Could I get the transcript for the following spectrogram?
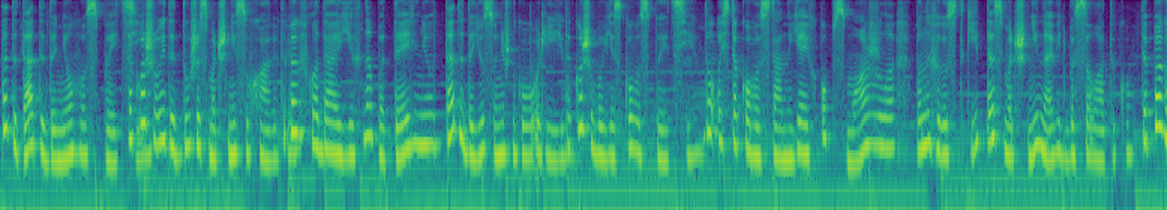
та додати до нього спеції. Також вийде дуже смачні сухарики. Тепер вкладаю їх на пательню та додаю соняшникову олію. Також обов'язково спеції. До ось такого стану я їх обсмажила, вони хрусткі та смачні навіть без салатику. Тепер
